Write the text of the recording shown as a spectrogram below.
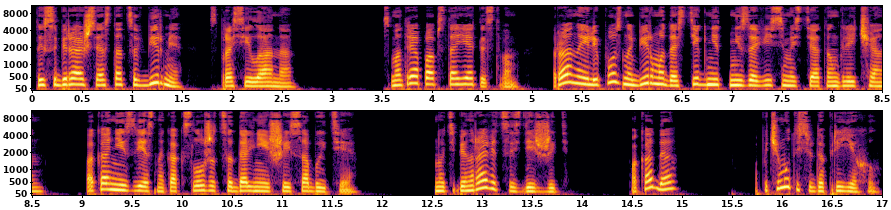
«Ты собираешься остаться в Бирме?» – спросила она. «Смотря по обстоятельствам, рано или поздно Бирма достигнет независимости от англичан. Пока неизвестно, как сложатся дальнейшие события. Но тебе нравится здесь жить?» Пока да. А почему ты сюда приехал?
